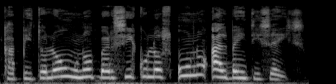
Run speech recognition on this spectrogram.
Capítulo 1, versículos 1 al 26.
